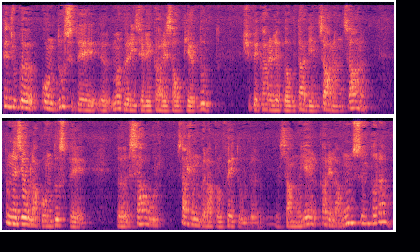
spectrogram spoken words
Pentru că condus de uh, măgărițele care s-au pierdut și pe care le căuta din țară în țară, Dumnezeu l-a condus pe uh, Saul să ajungă la profetul uh, Samuel, care l-a uns împărat.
